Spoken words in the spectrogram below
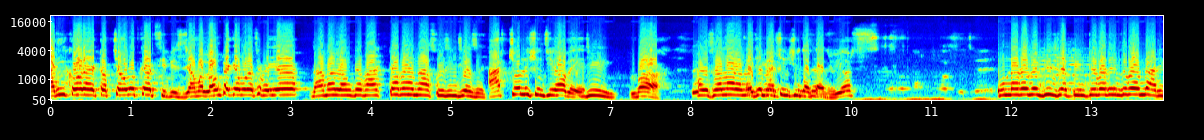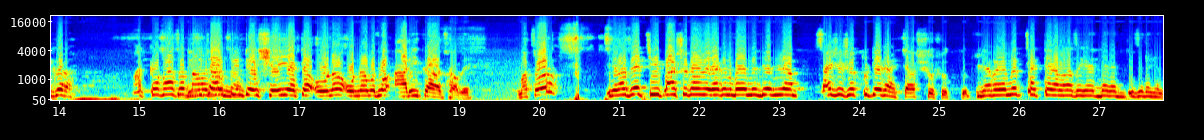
আরি করা একটা চমৎকার থ্রি পিস জামা লংটা কেমন আছে ভাইয়া? জামা লঙ্কা ভাগটা ভাই আমরা আসল ইঞ্চি আছে। আটচল্লিশ ইঞ্চি হবে? জি। বাহ। এই যে ম্যাচিং সুতার কাজ ভিউয়ার্স উন্নয়ন ডিজিটাল প্রিন্টের বাদে কিন্তু ভাই আমরা আরি করা। পাক্কা পাঁচ ডিজিটাল প্রিন্টের সেই একটা ওনা ওনার মধ্যে আরি কাজ হবে। মাত্র এবার দেখছি পাঁচশো টাকা এখন ভাই আমি দিয়ে দিলাম চারশো সত্তর টাকায় চারশো সত্তর। এটা ভাই আমরা চারটে কালার আছে দেখা দিতেছি দেখেন।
